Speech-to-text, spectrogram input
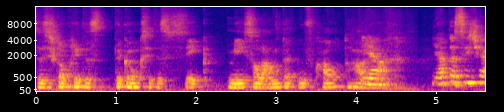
das ist glaube ich das, der Grund, gewesen, dass ich mich so lange dort aufgehalten habe. Ja. Ja, das ist ja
